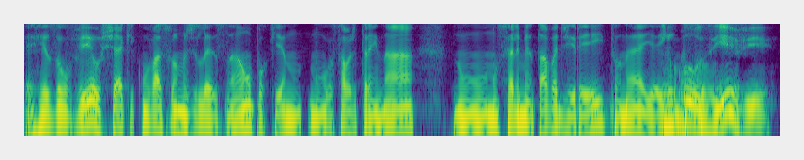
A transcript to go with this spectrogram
é, resolver. O Shaq com vários problemas de lesão, porque não, não gostava de treinar, não, não, se alimentava direito, né? E aí Inclusive, começou...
